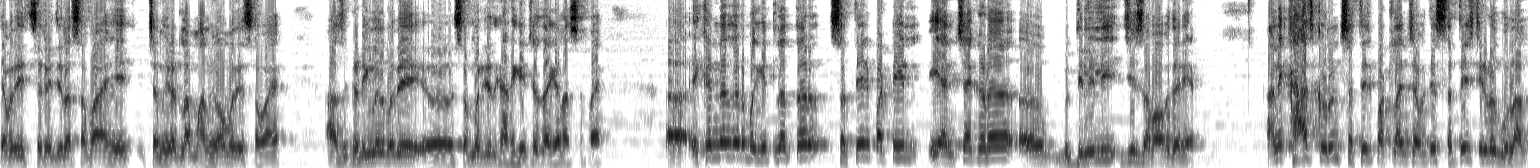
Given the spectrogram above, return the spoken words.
त्यामध्ये इचलकरंजीला सभा आहे चंदगडला मानगावमध्ये सभा आहे. आज गडिंग्लजमध्ये समर्जित घाडगेंच्या जागेला सभा आहे. एकंदर जर बघितलं तर सतेज पाटील यांच्याकडं दिलेली जी जबाबदारी आहे आणि खास करून सतेज पाटलांच्या वतीत सतेज तिकडे गुलाल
